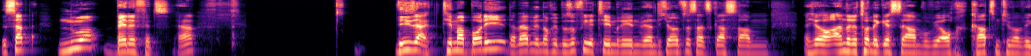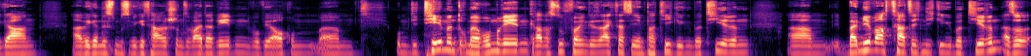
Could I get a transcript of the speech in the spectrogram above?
Es hat nur Benefits, ja. Wie gesagt, Thema Body, da werden wir noch über so viele Themen reden, während ich öfters als Gast haben. Ich werde auch andere tolle Gäste haben, wo wir auch gerade zum Thema Vegan, äh, Veganismus, vegetarisch und so weiter reden, wo wir auch um ähm, um die Themen drumherum reden, gerade was du vorhin gesagt hast, die Empathie gegenüber Tieren. Ähm, bei mir war es tatsächlich nicht gegenüber Tieren, also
